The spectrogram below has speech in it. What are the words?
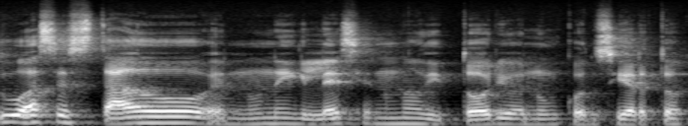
tú has estado en una iglesia, en un auditorio, en un concierto,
